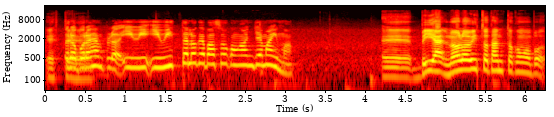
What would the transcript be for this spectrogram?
Este, Pero por ejemplo, ¿y, viste lo que pasó con Ange Maima? Eh, no lo he visto tanto como...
